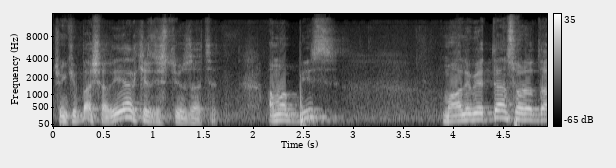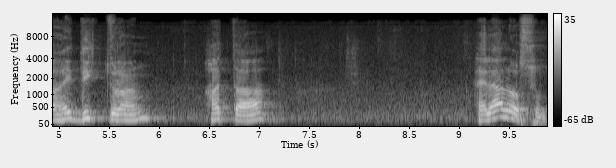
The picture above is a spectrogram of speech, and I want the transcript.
Çünkü başarıyı herkes istiyor zaten. Ama biz mağlubiyetten sonra dahi dik duran hatta helal olsun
